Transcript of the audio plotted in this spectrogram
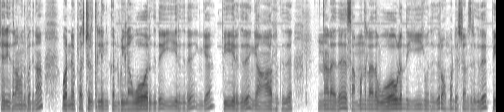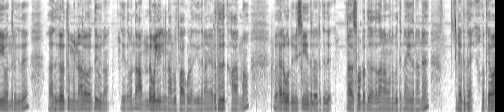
சரி இதெல்லாம் வந்து பார்த்திங்கன்னா உடனே ஃபஸ்ட் எடுத்து லிங்க் கண்டுபிடிக்கலாம். ஓ இருக்குது இ இருக்குது இங்கே பி இருக்குது இங்கே ஆர் இருக்குது. என்னடா இது சம்மந்தம் இல்லாத ஓவிலேருந்து ஈ e வந்துருக்குது ரொம்ப டிஸ்டன்ஸ் இருக்குது பி வந்திருக்குது. அதுக்கடுத்து முன்னால் வருது இவ்வளோ இதை வந்து அந்த வழியில் நம்ம பார்க்கக்கூடாது. இதை நான் எடுத்ததுக்கு காரணம் வேறு ஒரு விஷயம் இதில் இருக்குது. அதை சொல்கிறதுக்காக தான் நான் வந்து பார்த்திங்கன்னா இதை நான் எடுத்தேன். ஓகேவா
